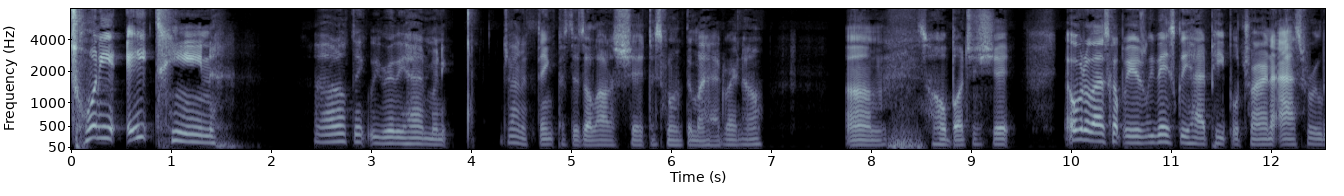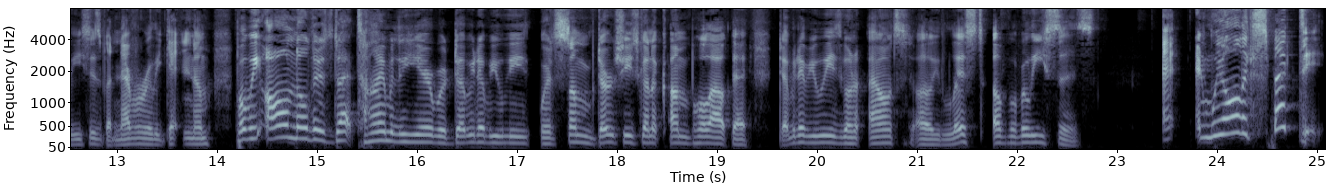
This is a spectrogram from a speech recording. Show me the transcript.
2018, I don't think we really had many. I'm trying to think because there's a lot of shit that's going through my head right now. Um, it's a whole bunch of shit over the last couple years, we basically had people trying to ask for releases but never really getting them. But we all know there's that time of the year where WWE, where some dirt sheet's gonna come pull out that WWE is gonna announce a list of releases, and, and we all expect it.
